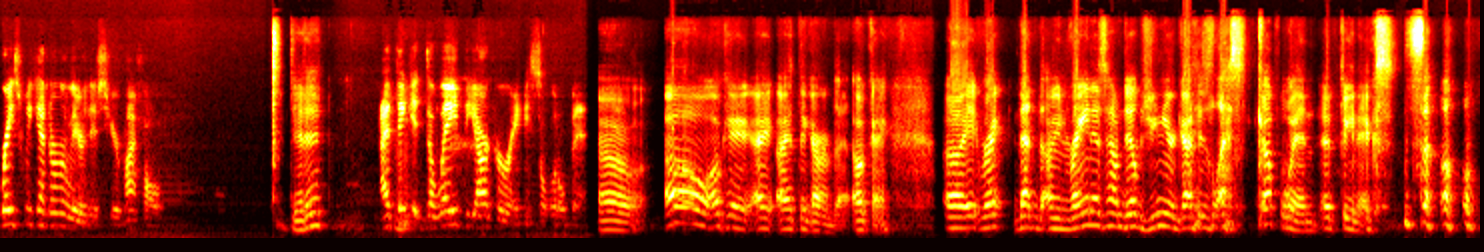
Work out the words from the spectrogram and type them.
race weekend earlier this year. My fault. Did it? I think it delayed the ARCA race a little bit. Oh, oh, okay. I, I think I remember that. Okay. Uh, it that I mean, rain is how Dale Jr. got his last Cup win at Phoenix. So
